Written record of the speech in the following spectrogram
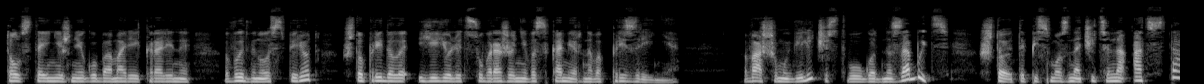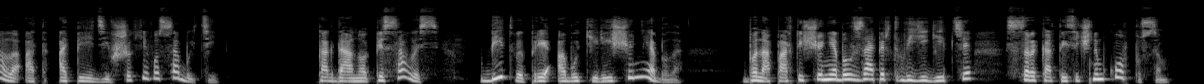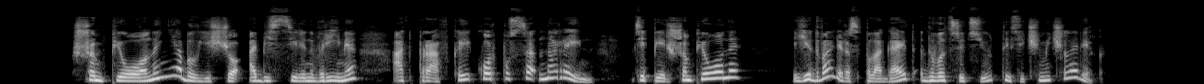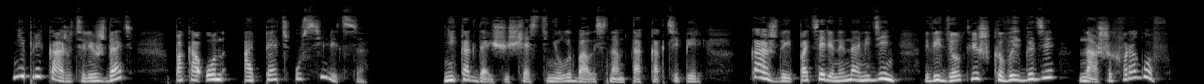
Толстая нижняя губа Марии Каролины выдвинулась вперед, что придало ее лицу выражение высокомерного презрения. Вашему Величеству угодно забыть, что это письмо значительно отстало от опередивших его событий. Когда оно писалось, битвы при Абукире еще не было — Бонапарт еще не был заперт в Египте с сорокатысячным корпусом. Шампионы не был еще обессилен в Риме отправкой корпуса на Рейн. Теперь шампионы едва ли располагает двадцатью тысячами человек. Не прикажете ли ждать, пока он опять усилится? Никогда еще счастье не улыбалось нам так, как теперь. Каждый потерянный нами день ведет лишь к выгоде наших врагов.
